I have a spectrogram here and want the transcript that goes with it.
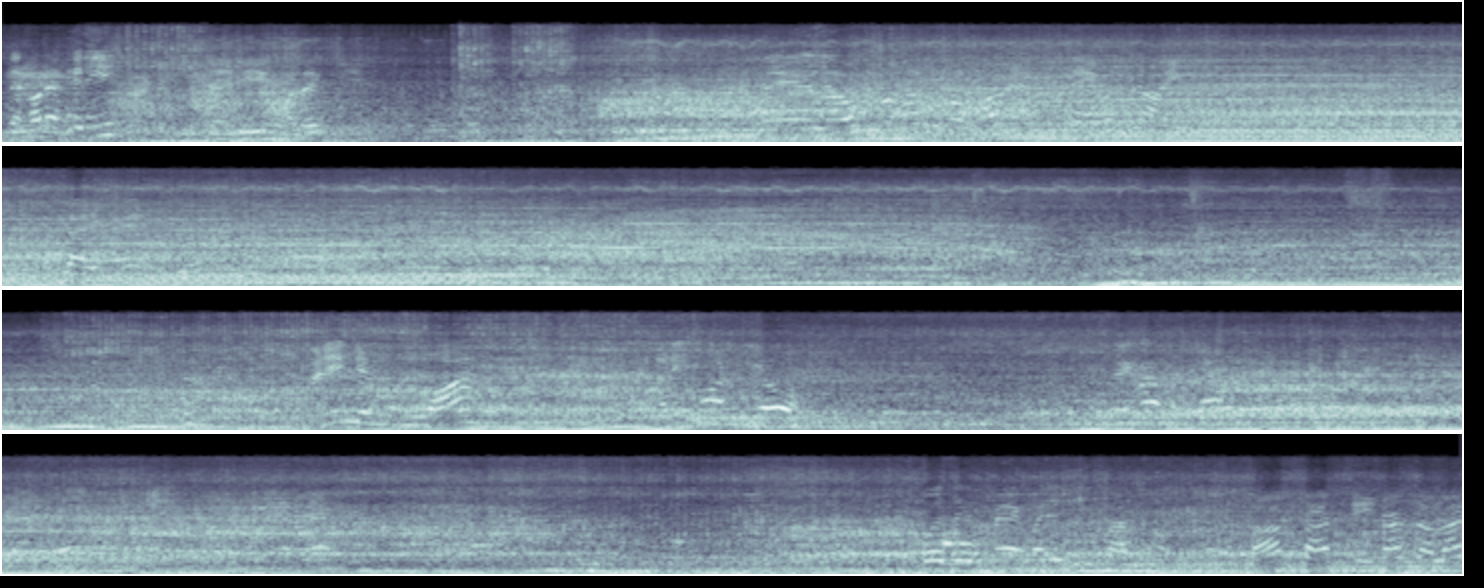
แต่เขาได้แค่นี้ใจดีหัวเล็กนี้ แต่เราก็ทำของเขาเนี่ยแต่มันใหญ่ใหญ่ไงอันนี้หนึ่งหัว อันนี้ก้อนเดียวแต่ก็เหมือนกันเปอร์เซ็นต์แป้งไม่ได้ถึงพัน สามตันสี่ตันต่อไร่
